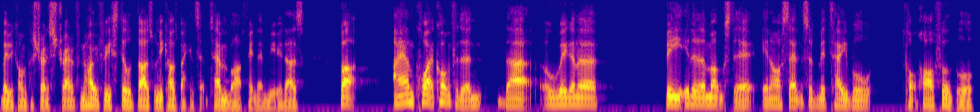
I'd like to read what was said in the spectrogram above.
maybe come from strength to strength, and hopefully he still does when he comes back in September. I think they're muted as. But I am quite confident that we're going to be in and amongst it in our sense of mid-table, top half football,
